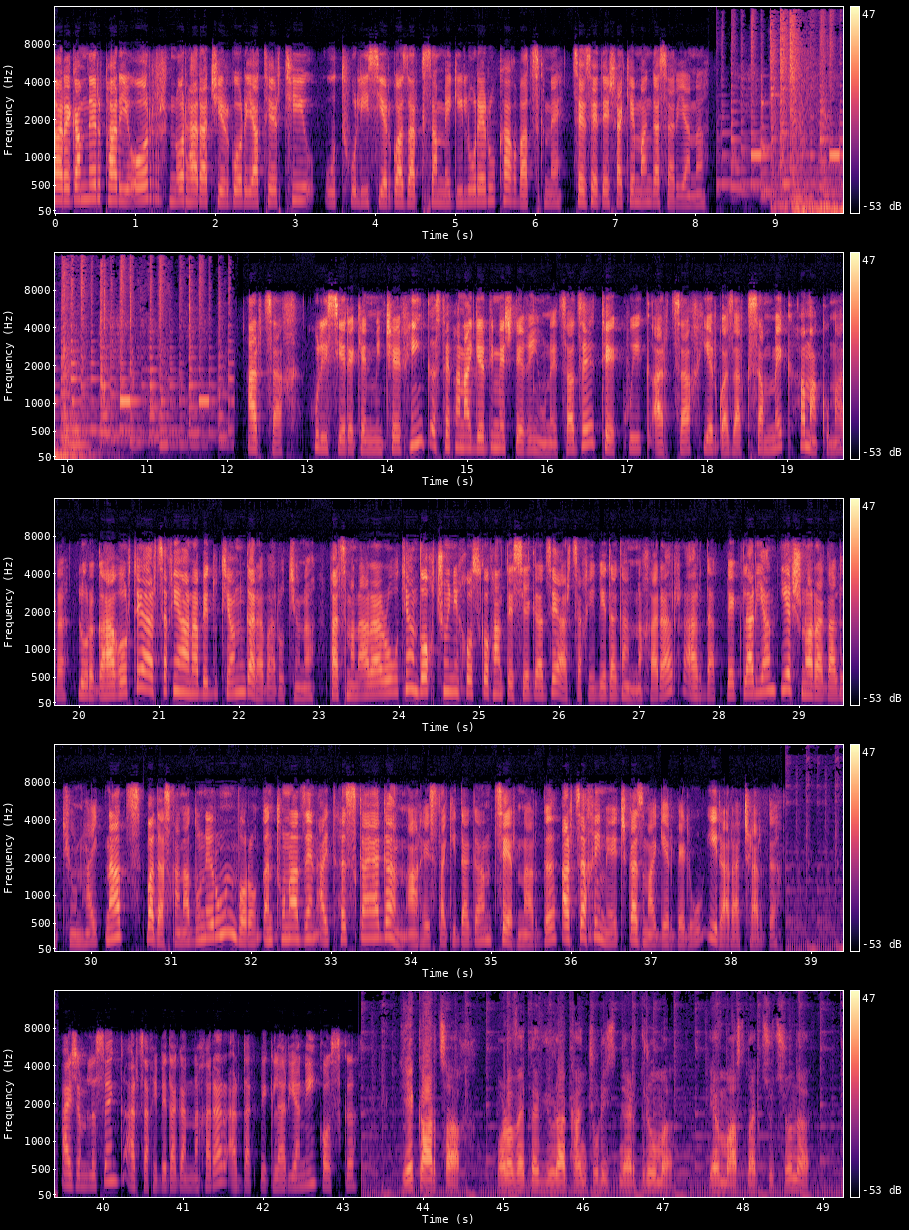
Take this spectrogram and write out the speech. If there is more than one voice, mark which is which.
Speaker 1: Բարեկամներ Փարի օր նոր հարաճ Երգորիա 1 8 հուլիս 2021-ի լուրերու քաղվածքն է ՑՍԴ Շակե Մանգասարյանը Արցախ Հուլիս 3-ին մինչև 5 Ստեփանագերդի մեջ տեղի ունեցած է թե Quick Արցախ 2021 համակումարը։ Լուրը գահաղորդե Արցախի հանրապետության ղարավարությունը։ Բացման արարողության ողջույնի խոսքով հանդես եկած է Արցախի pedagogan նախարար Արդակ Բեկլարյան եւ շնորհակալություն հայտնած պատասխանատուներուն, որոնք ընդունած են այդ հսկայական արհեստագիտական ցերնարգը Արցախի մեջ կազմակերպելու իր առաջարկը։ Այժմ լսենք Արցախի pedagogan նախարար Արդակ Բեկլարյանի խոսքը։
Speaker 2: Եկ Արցախ, որովհետև յուրաքանչյուրից ներդրումը եւ մասնակցությունը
